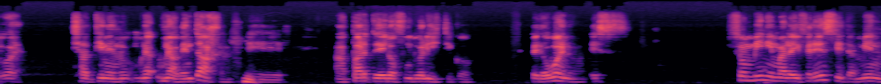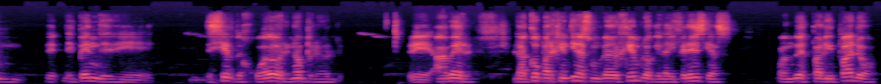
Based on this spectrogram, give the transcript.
bueno, ya tienen una, ventaja, aparte de lo futbolístico pero bueno, es, son mínimas la diferencia y también depende de, ciertos jugadores, ¿no? Pero, eh, a ver, la Copa Argentina es un claro ejemplo que las diferencias cuando es palo y palo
